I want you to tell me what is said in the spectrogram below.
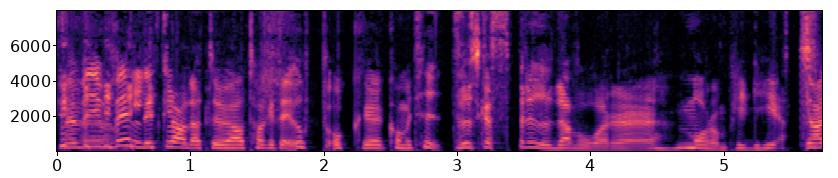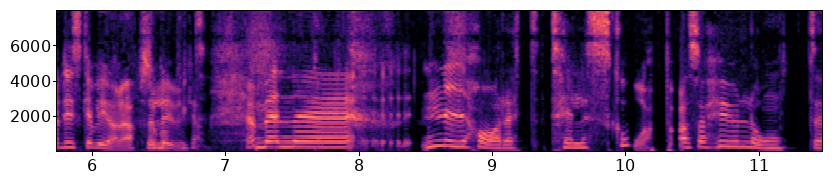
Men vi är väldigt glada att du har tagit dig upp och eh, kommit hit. Vi ska sprida vår eh, morgonpigghet. Ja det ska vi göra, absolut. Vi Men eh, ni har ett teleskop. Alltså hur långt eh,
